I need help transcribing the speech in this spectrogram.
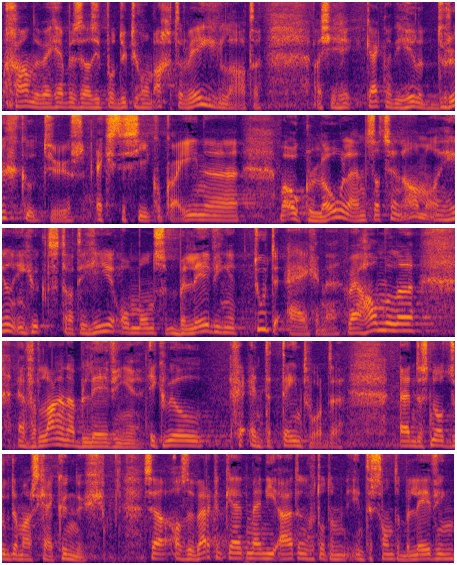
gaandeweg hebben we zelfs die producten gewoon achterwege gelaten. Als je kijkt naar die hele drugcultuur, ecstasy, cocaïne, maar ook lowlands, dat zijn allemaal heel ingewikkelde strategieën om ons belevingen toe te eigenen. Wij handelen en verlangen naar belevingen. Ik wil geëntertained worden. En dus nood zoek dan maar scheikundig. Als de werkelijkheid mij niet uitnodigt tot een interessante beleving, beleving,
